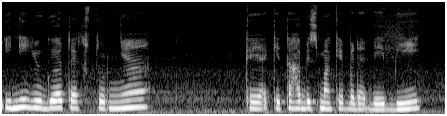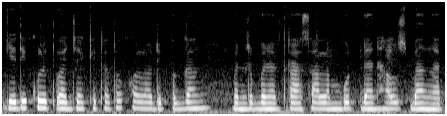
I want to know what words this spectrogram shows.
Ini juga teksturnya kayak kita habis pakai bedak baby jadi kulit wajah kita tuh kalau dipegang bener-bener terasa lembut dan halus banget.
